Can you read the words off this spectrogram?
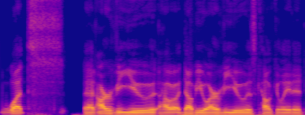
what's at RVU, how a WRVU is calculated.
